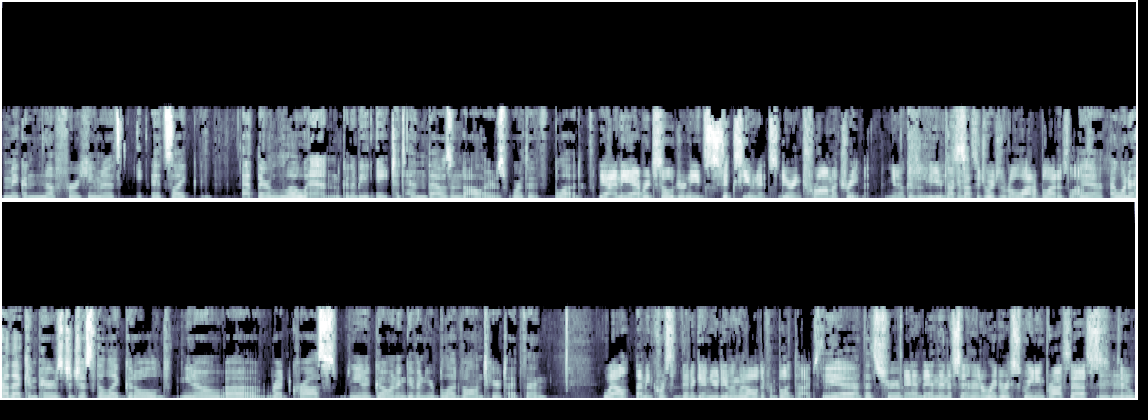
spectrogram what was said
make enough for a human, it's it's like at their low end going to be eight to ten thousand dollars worth of blood. Yeah, and the average soldier needs six units during trauma treatment. You know, because you're talking about situations where a lot of blood is lost. Yeah, I wonder how that compares to just the like good old, you know, uh, Red Cross, you know, going and giving your blood volunteer type thing. Well, I mean, of course, then again, you're dealing with all different blood types. Yeah, that's true. and and then a, and then a rigorous screening process to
